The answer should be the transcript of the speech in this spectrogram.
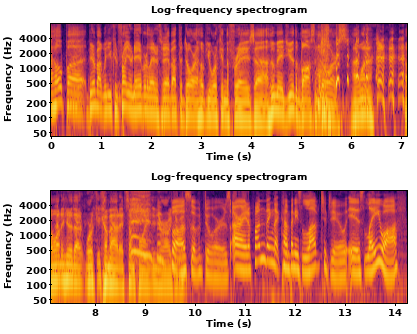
I hope, uh, Beerbug, when you confront your neighbor later today about the door, I hope you work in the phrase, uh, "Who made you the boss of doors?" I want to, I want to hear that work come out at some point in your argument. Boss of doors. All right. A fun thing that companies love to do is lay you off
